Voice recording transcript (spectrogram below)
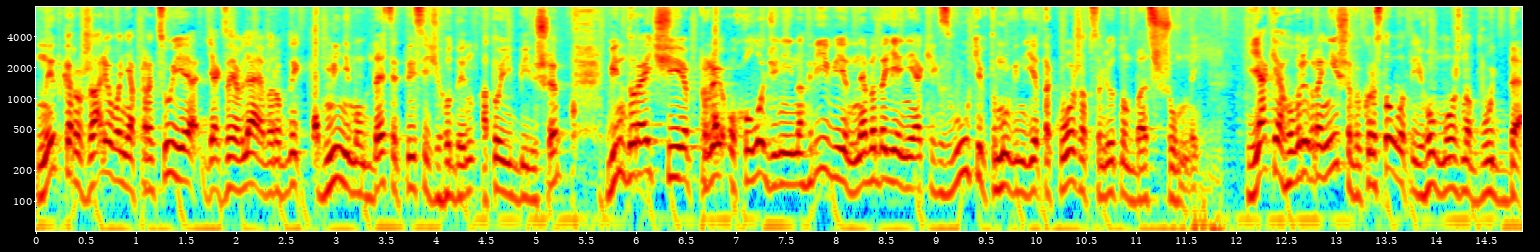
Нитка розжарювання працює, як заявляє виробник, мінімум 10 тисяч годин, а то і більше. Він, до речі, при охолодженій нагріві не видає ніяких звуків, тому він є також абсолютно безшумний. Як я говорив раніше, використовувати його можна будь-де.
